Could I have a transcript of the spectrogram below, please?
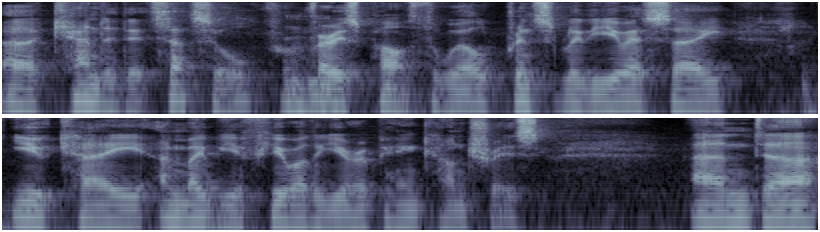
uh, candidates, that's all, from Mm-hmm. various parts of the world, principally the USA, UK, and maybe a few other European countries. And uh,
